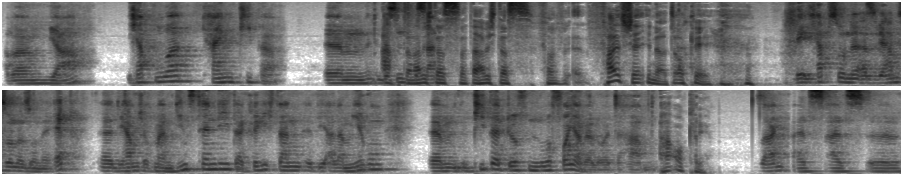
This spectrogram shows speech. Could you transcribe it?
Aber ja, ich habe nur keinen Pieper. Ähm, Ach, da habe ich das, da habe ich das falsch erinnert. Okay. Nee, ich habe so eine, also wir haben so eine so eine App, die habe ich auf meinem Diensthandy, da kriege ich dann äh, die Alarmierung. Ähm, Pieper dürfen nur Feuerwehrleute haben. Ah, okay. Sagen, als, als äh,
